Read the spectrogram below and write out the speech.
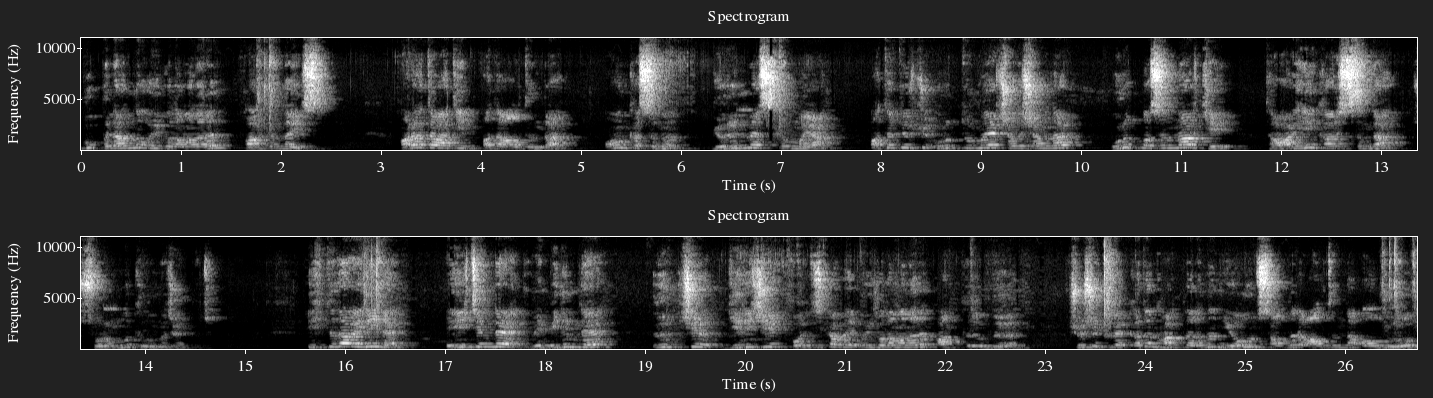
bu planlı uygulamaların farkındayız. Ara tatil adı altında 10 Kasım'ı görünmez kılmaya, Atatürk'ü unutturmaya çalışanlar unutmasınlar ki tarihin karşısında sorumlu kılınacaktır. İktidar eliyle eğitimde ve bilimde ırkçı, gerici politika ve uygulamaların arttırıldığı, çocuk ve kadın haklarının yoğun saldırı altında olduğu,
